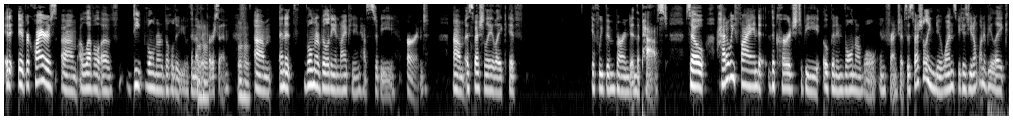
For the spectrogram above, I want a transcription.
it it requires um a level of deep vulnerability with another Mhm. person Mhm. um and it's vulnerability in my opinion has to be earned um especially like if if we've been burned in the past so how do we find the courage to be open and vulnerable in friendships especially new ones because you don't want to be like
